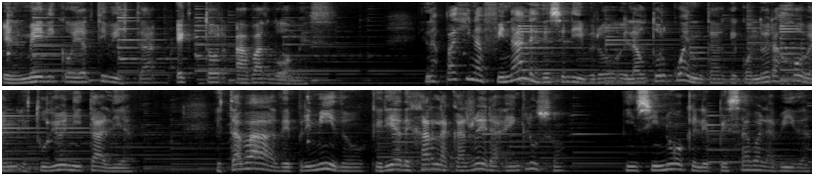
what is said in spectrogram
el médico y activista Héctor Abad Gómez. En las páginas finales de ese libro, el autor cuenta que cuando era joven estudió en Italia. Estaba deprimido, quería dejar la carrera e incluso insinuó que le pesaba la vida.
